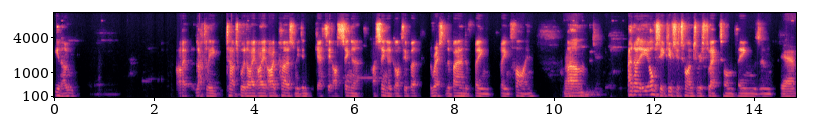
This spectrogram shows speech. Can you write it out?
you know, I luckily, touchwood, I, I, I personally didn't get it. Our singer, our singer got it, but the rest of the band have been been fine. Right. Um, and it, obviously, it gives you time to reflect on things, and yeah,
